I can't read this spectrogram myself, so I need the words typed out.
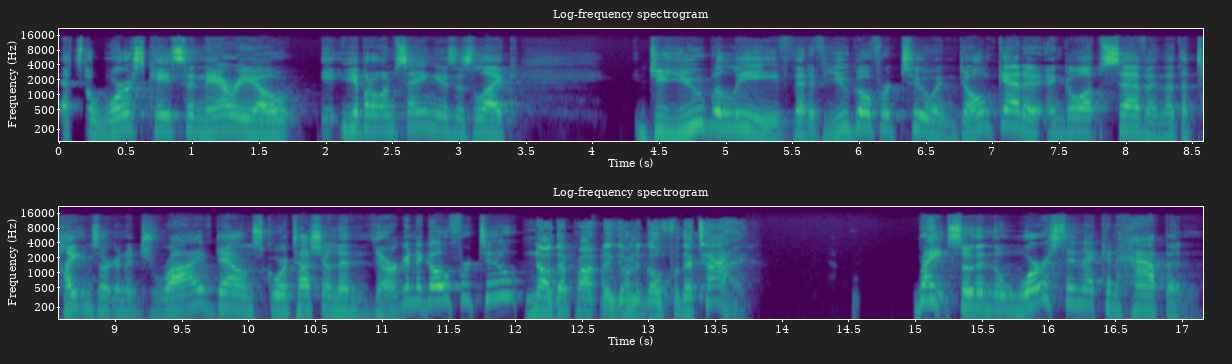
That's the worst case scenario. Yeah, but what I'm saying is, is like do you believe that if you go for two and don't get it and go up seven, that the Titans are going to drive down, score a touchdown, and then they're going to go for two? No, they're probably going to go for the tie. Right. So then the worst thing that can happen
